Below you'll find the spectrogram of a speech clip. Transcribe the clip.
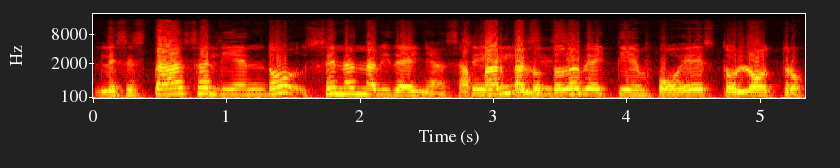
les está saliendo cenas navideñas, apártalo, sí, todavía sí. hay tiempo, esto, lo otro.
